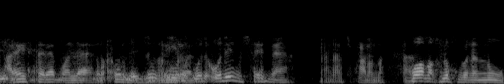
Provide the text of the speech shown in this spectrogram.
عليه السلام ولا نقول جبريل ولا وليه مش سيدنا؟ يعني سبحان الله. آه. هو مخلوق من النور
